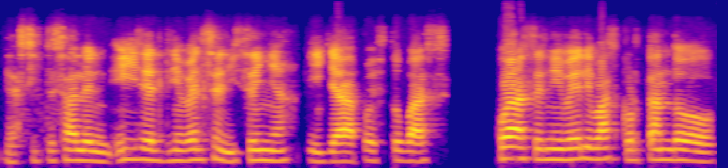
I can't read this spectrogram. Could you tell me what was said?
Y así te salen, y el nivel se diseña, y ya pues tú vas, juegas el nivel y vas cortando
